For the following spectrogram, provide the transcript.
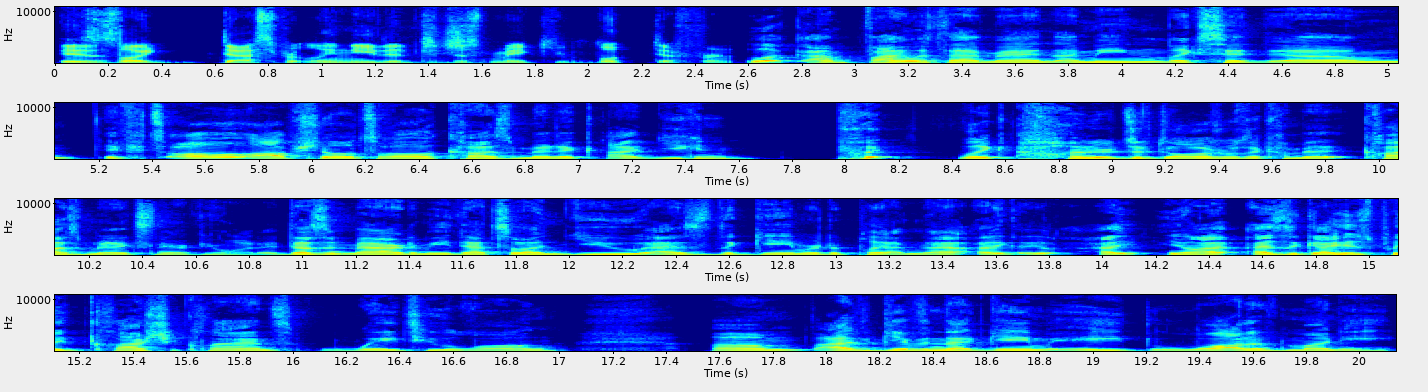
is like desperately needed to just make you look different. Look, I'm fine with that, man. I mean, like I said, um, if it's all optional, it's all cosmetic. I, you can put like hundreds of dollars worth of com- cosmetics in there if you want. It doesn't matter to me. That's on you as the gamer to play. I mean, I, I, I you know, I, as a guy who's played Clash of Clans way too long, um, I've given that game a lot of money.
